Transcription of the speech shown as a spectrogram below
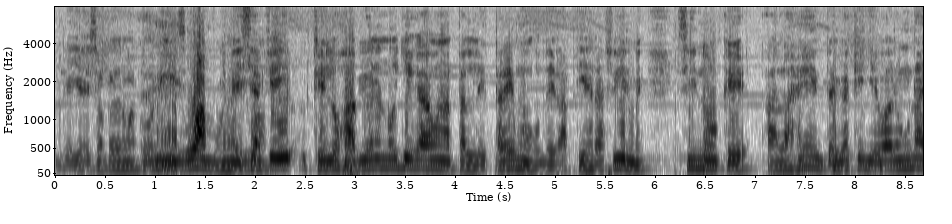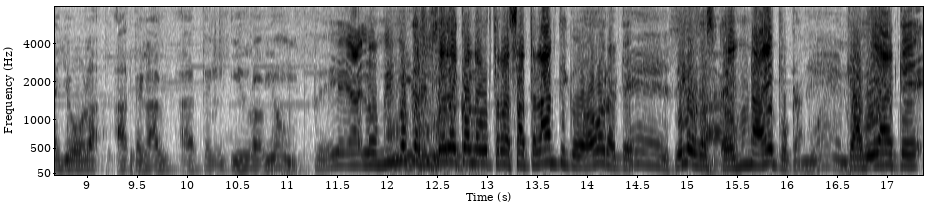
de allá de San Pedro Macorís y me decía que, los aviones no llegaban hasta el extremo de la tierra firme, sino que a la gente había que llevar una yola hasta el, hidroavión. lo mismo que sucede con los transatlánticos ahora, que digo en una época, que había que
